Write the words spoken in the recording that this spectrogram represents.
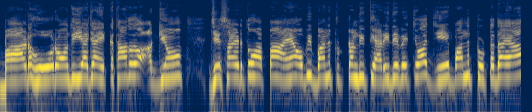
ਬਾੜ ਹੋਰ ਆਉਂਦੀ ਆ ਜਾਂ ਇੱਕ ਥਾਂ ਤੋਂ ਅੱਗਿਓਂ ਜੇ ਸਾਈਡ ਤੋਂ ਆਪਾਂ ਆਏ ਆ, ਉਹ ਵੀ ਬੰਨ ਟੁੱਟਣ ਦੀ ਤਿਆਰੀ ਦੇ ਵਿੱਚ ਆ। ਜੇ ਬੰਨ ਟੁੱਟਦਾ ਆ,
